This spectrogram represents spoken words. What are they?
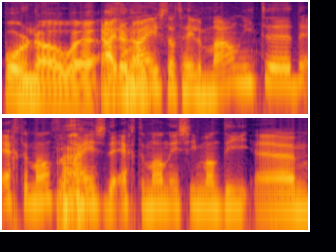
porno, Ja, I voor don't know. mij is dat helemaal niet de echte man. Voor Nee. mij is de echte man is iemand die ehm,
